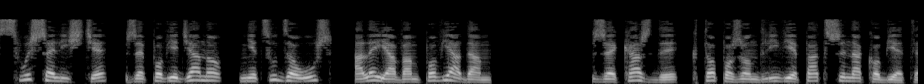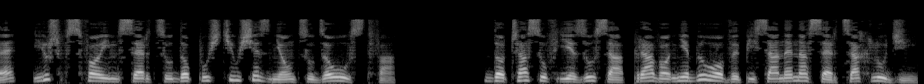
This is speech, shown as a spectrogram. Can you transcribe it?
słyszeliście, że powiedziano, nie cudzołóż, ale ja wam powiadam, że każdy, kto porządliwie patrzy na kobietę, już w swoim sercu dopuścił się z nią cudzołóstwa. Do czasów Jezusa prawo nie było wypisane na sercach ludzi.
